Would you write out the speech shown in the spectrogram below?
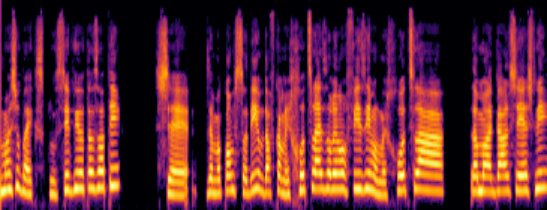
משהו באקסקלוסיביות הזאתי שזה מקום סודי הוא דווקא מחוץ לאזורים הפיזיים או מחוץ למעגל שיש לי.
